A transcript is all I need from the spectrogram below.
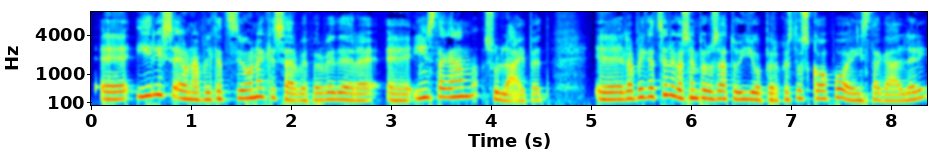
Eh, Iris è un'applicazione che serve per vedere eh, Instagram sull'iPad. Eh, l'applicazione che ho sempre usato io per questo scopo è Instagallery,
